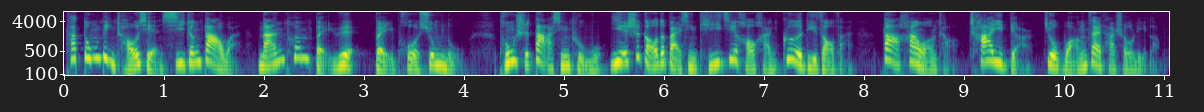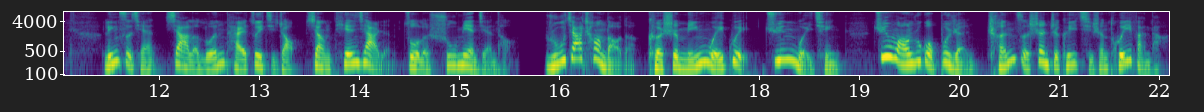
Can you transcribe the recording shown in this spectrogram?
他东并朝鲜，西征大宛，南吞北越，北破匈奴，同时大兴土木，也是搞得百姓提饥豪寒，各地造反。大汉王朝差一点儿就亡在他手里了。临死前下了轮台罪己诏，向天下人做了书面检讨。儒家倡导的可是民为贵，君为轻。君王如果不仁，臣子甚至可以起身推翻他。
